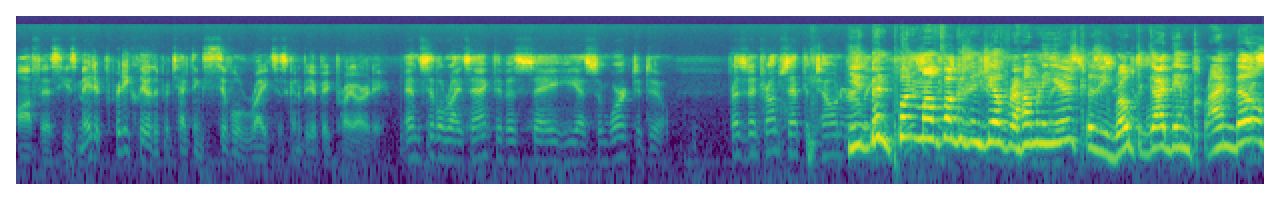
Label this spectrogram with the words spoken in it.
office. He's made it pretty clear that protecting civil rights is going to be a big priority. And civil rights activists say he has some work to do. President Trump set the tone He's been putting motherfuckers in jail for how many years? Because he wrote the goddamn crime bill?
